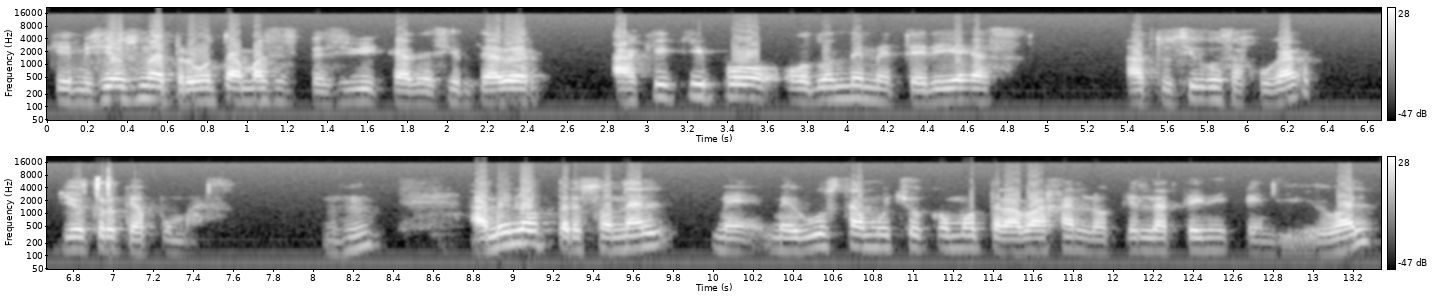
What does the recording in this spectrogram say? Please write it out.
que me hicieras una pregunta más específica, decirte, a ver, ¿a qué equipo o dónde meterías a tus hijos a jugar? yo creo que a Pumas. A mí lo personal me, gusta mucho cómo trabajan lo que es la técnica individual,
